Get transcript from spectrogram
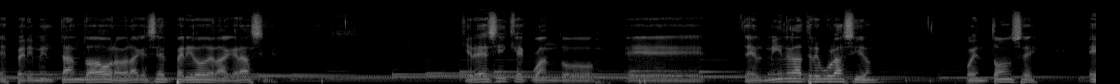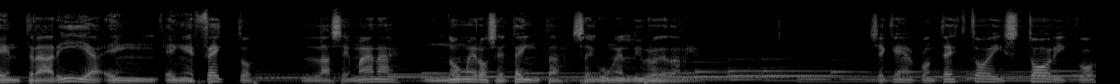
experimentando ahora, ¿verdad? Que es el periodo de la gracia. Quiere decir que cuando eh, termine la tribulación, pues entonces entraría en, efecto la semana número 70 según el libro de Daniel. Sé que en el contexto histórico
